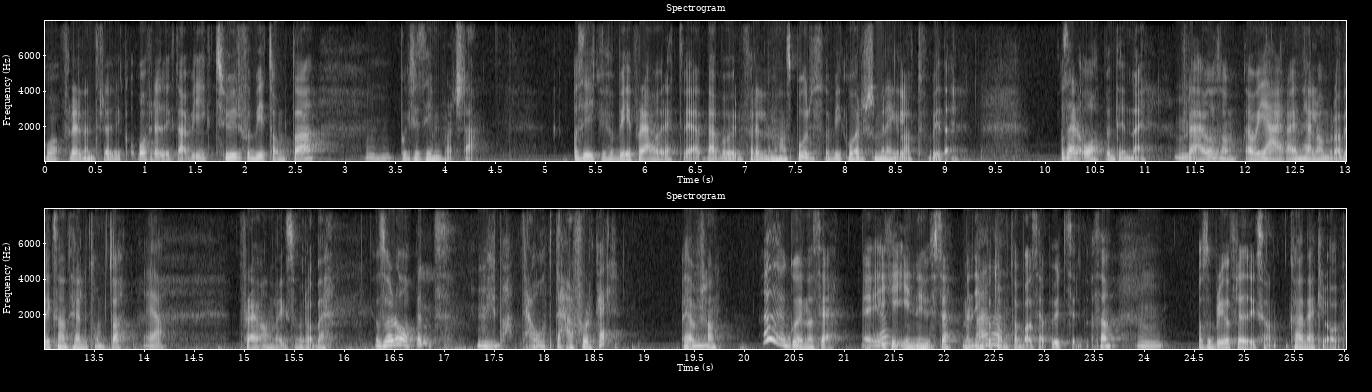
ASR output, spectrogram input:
og foreldrene til Fredrik og Fredrik da, vi gikk tur forbi tomta Mhm. på Kristi himmelfartsdag. Og så gikk vi forbi, for det er jo rett ved der hvor foreldrene hans bor, så vi går som regel alltid forbi der. Og så er det åpent inn der. For det er jo sånn, det er jo gjerda inn hele området, ikke sant? hele tomta. Ja. For det er jo anleggsområdet. Og så er det åpent. Mm. Vi bare, det er åpent, det er folk her. Og jeg var sånn, ja, gå inn og se. Ikke inn i huset, men inn på tomta, bare se på utsiden. Liksom. Og så blir jo Fredrik sånn, hva er det ikke lov?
